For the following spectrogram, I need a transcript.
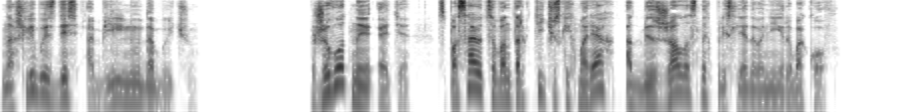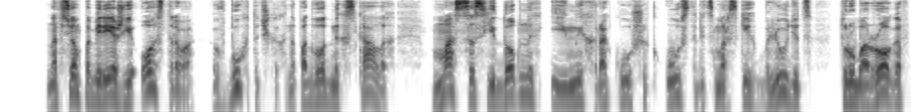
нашли бы здесь обильную добычу. Животные эти спасаются в антарктических морях от безжалостных преследований рыбаков. На всем побережье острова, в бухточках, на подводных скалах, масса съедобных и иных ракушек, устриц, морских блюдец, труборогов,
